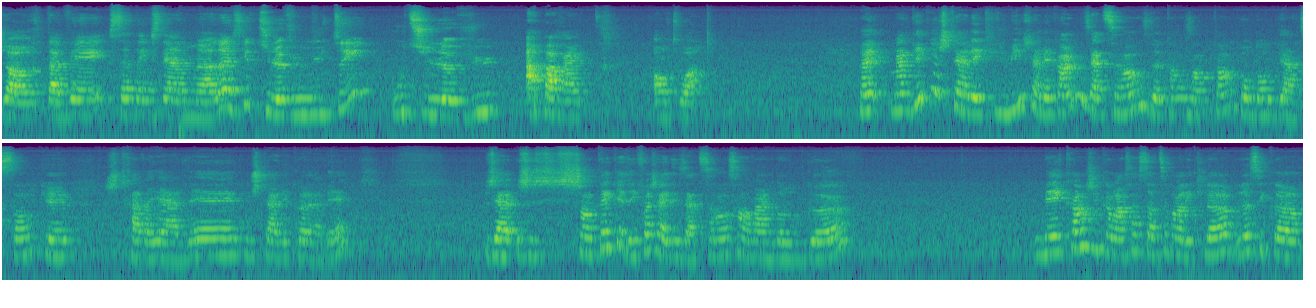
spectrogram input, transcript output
Genre, t'avais cet instinct animal-là, est-ce que tu l'as vu muter ou tu l'as vu apparaître en toi? Ben, malgré que j'étais avec lui, j'avais quand même des attirances de temps en temps pour d'autres garçons que je travaillais avec ou j'étais à l'école avec. Je sentais que des fois j'avais des attirances envers d'autres gars. Mais quand j'ai commencé à sortir dans les clubs, là c'est comme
